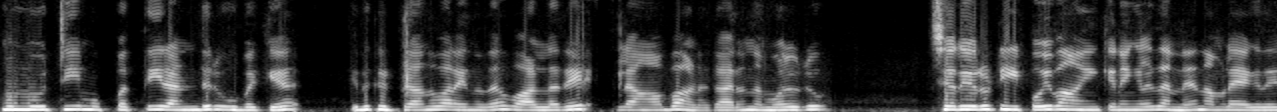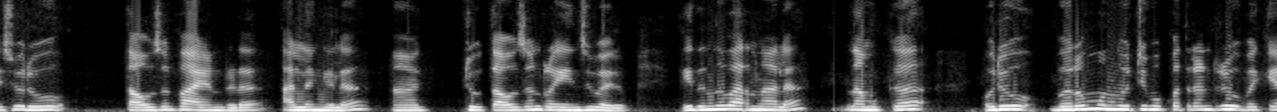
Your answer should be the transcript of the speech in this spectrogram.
മുന്നൂറ്റി മുപ്പത്തി രണ്ട് രൂപയ്ക്ക് ഇത് കിട്ടുക എന്ന് പറയുന്നത് വളരെ ലാഭമാണ് കാരണം നമ്മളൊരു ചെറിയൊരു ടീ പോയി വാങ്ങിക്കണമെങ്കിൽ തന്നെ നമ്മൾ ഏകദേശം ഒരു തൗസൻഡ് ഫൈവ് ഹൺഡ്രഡ് അല്ലെങ്കിൽ ടു തൗസൻഡ് റേഞ്ച് വരും. ഇതെന്ന് പറഞ്ഞാൽ നമുക്ക് ഒരു വെറും മുന്നൂറ്റി മുപ്പത്തിരണ്ട് രൂപയ്ക്ക്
